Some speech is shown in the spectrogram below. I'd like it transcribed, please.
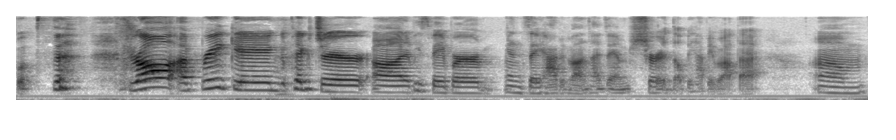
Whoops. Draw a freaking picture on a piece of paper and say Happy Valentine's Day. I'm sure they'll be happy about that. Um,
